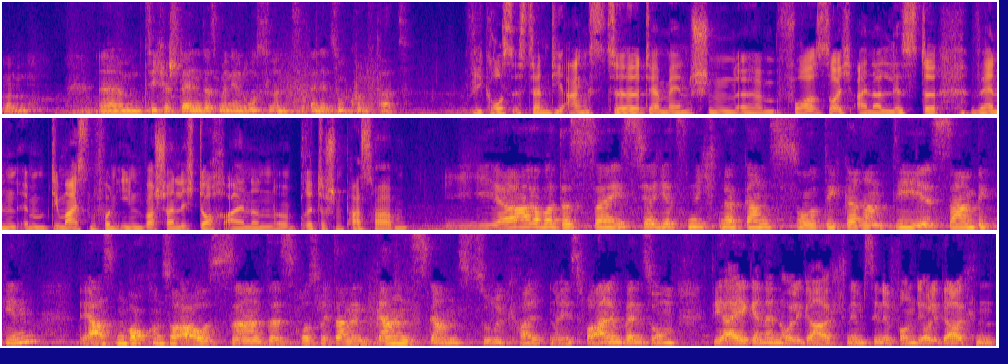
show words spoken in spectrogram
ähm, ähm, sicherstellen, dass man in Russland eine Zukunft hat. Wie groß ist denn die Angst äh, der Menschen ähm, vor solch einer Liste, wenn ähm, die meisten von ihnen wahrscheinlich doch einen äh, britischen Pass haben? Ja, aber das äh, ist ja jetzt nicht mehr ganz so die Garantie. Es am Beginn die ersten Wochen so aus, äh, dass Großbritannien ganz, ganz zurückhaltend ist. Vor allem, wenn es um die eigenen Oligarchen im Sinne von die Oligarchen,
